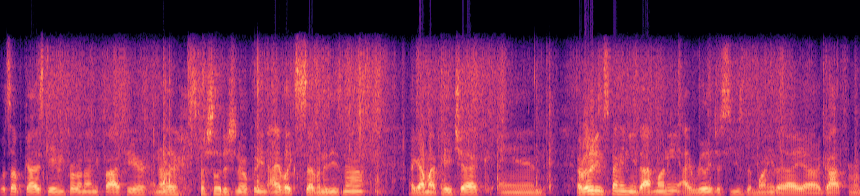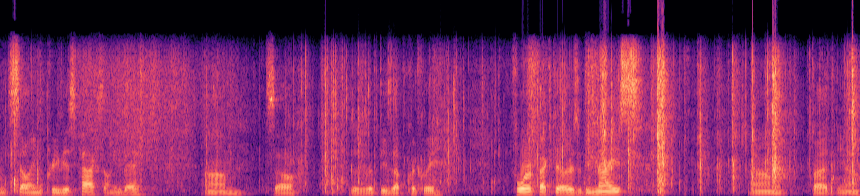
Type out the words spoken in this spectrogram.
What's up guys, Gaming Frodo 95 here. Another special edition opening. I have like seven of these now. I got my paycheck and I really didn't spend any of that money. I really just used the money that I uh, got from selling previous packs on eBay. Um, so, just rip these up quickly. Four Effect Veilers would be nice. Um, but, you know,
